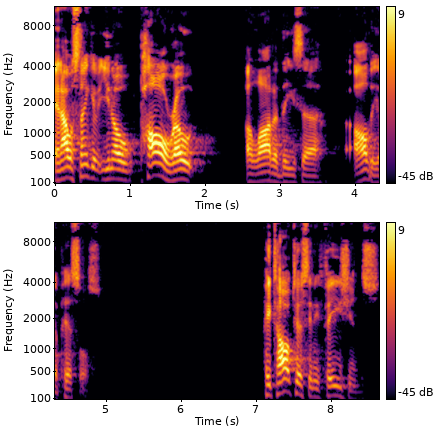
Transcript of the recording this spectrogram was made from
And I was thinking, you know, Paul wrote a lot of these, uh, all the epistles. He talked to us in Ephesians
